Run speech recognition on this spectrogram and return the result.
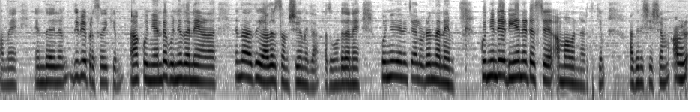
അമ്മേ എന്തായാലും ദിവ്യ പ്രസവിക്കും. ആ കുഞ്ഞ് എന്റെ കുഞ്ഞ് തന്നെയാണ് എന്നാൽ അത് യാതൊരു സംശയവുമില്ല. അതുകൊണ്ട് തന്നെ കുഞ്ഞ് ജനിച്ചാൽ ഉടൻ തന്നെ കുഞ്ഞിന്റെ ഡി എൻ എ ടെസ്റ്റ് അമ്മാവൻ നടത്തിക്കും. അതിനുശേഷം അവൾ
